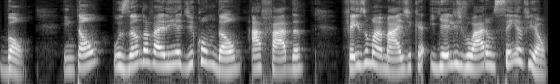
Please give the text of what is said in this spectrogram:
Bom, então, usando a varinha de condão, a fada fez uma mágica e eles voaram sem avião.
